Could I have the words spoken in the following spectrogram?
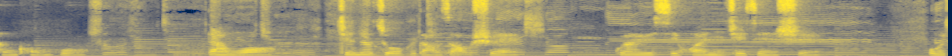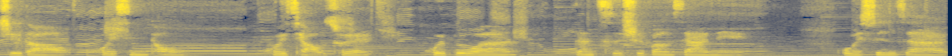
很恐怖，但我。真的做不到早睡。关于喜欢你这件事，我知道会心痛，会憔悴，会不安。但此时放下你，我现在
